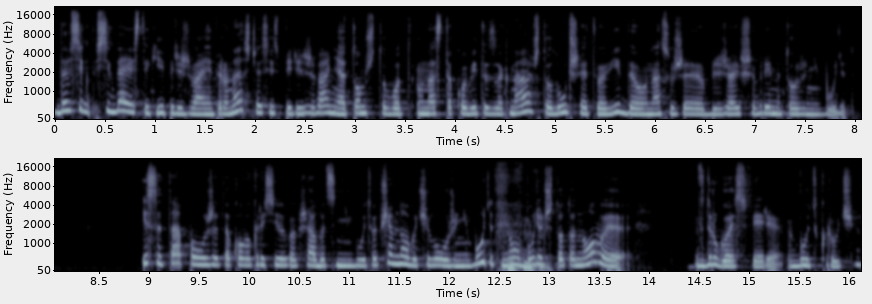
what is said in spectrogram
Да, всегда, всегда есть такие переживания. Например, у нас сейчас есть переживания о том, что вот у нас такой вид из окна, что лучше этого вида у нас уже в ближайшее время тоже не будет. И с этапа уже такого красивого, как Шабаца, не будет. Вообще много чего уже не будет, но будет что-то новое в другой сфере, будет круче.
